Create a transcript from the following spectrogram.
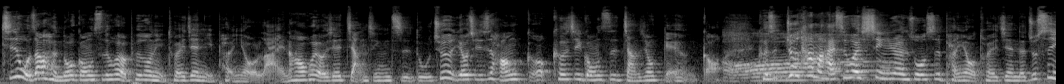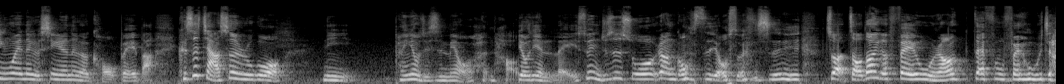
其实我知道很多公司会有，譬如说你推荐你朋友来，然后会有一些奖金制度，就是尤其是好像科科技公司奖金又给很高。哦。可是就他们还是会信任说是朋友推荐的，就是因为那个信任那个口碑吧。可是假设如果你朋友其实没有很好，有点雷，所以你就是说让公司有损失，你找找到一个废物，然后再付废物奖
